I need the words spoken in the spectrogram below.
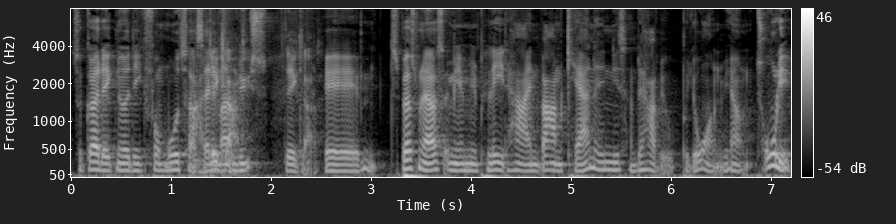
så gør det ikke noget, at de ikke får modtaget særlig meget lys. Det er klart. Øh, spørgsmålet er også, om min planet har en varm kerne inde i sig. Det har vi jo på jorden. Vi har en utrolig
